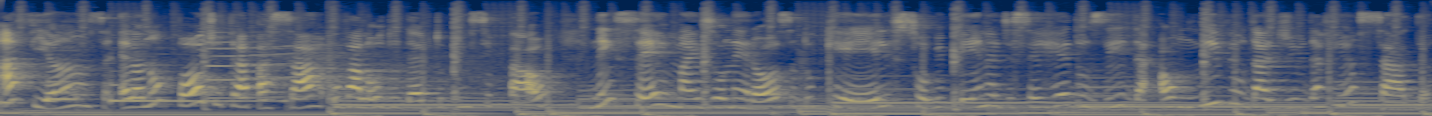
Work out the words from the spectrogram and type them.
A fiança, ela não pode ultrapassar o valor do débito principal, nem ser mais onerosa do que ele, sob pena de ser reduzida ao nível da dívida afiançada,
